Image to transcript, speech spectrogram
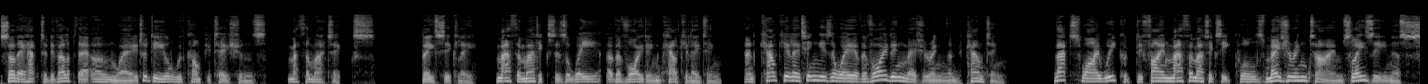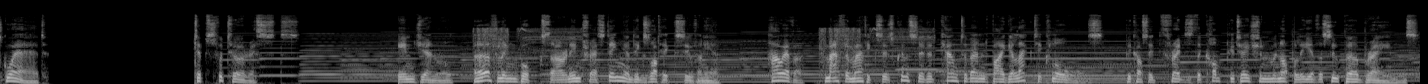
so they had to develop their own way to deal with computations, mathematics. Basically, mathematics is a way of avoiding calculating, and calculating is a way of avoiding measuring and counting. That's why we could define mathematics equals measuring times laziness squared. Tips for tourists. In general, Earthling books are an interesting and exotic souvenir. However, mathematics is considered counterband by galactic laws, because it threads the computation monopoly of the super brains.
